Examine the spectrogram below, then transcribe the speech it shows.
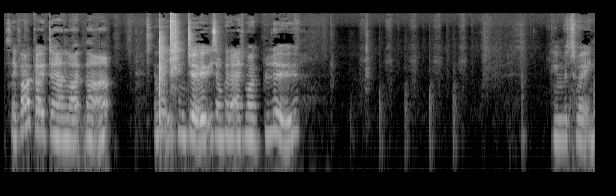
So if I go down like that, then what you can do is I'm going to add my blue in between.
